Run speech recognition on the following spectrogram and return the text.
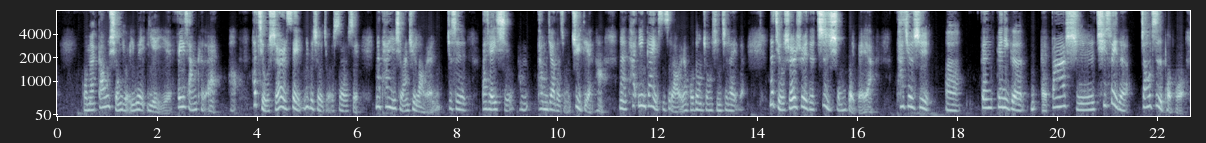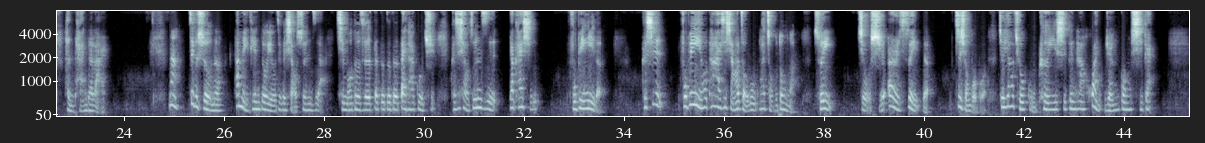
我们高雄有一位爷爷非常可爱，好，他九十二岁，那个时候九十二岁，那他也喜欢去老人，就是大家一起，他们他们叫的什么据点哈，那他应该也是是老人活动中心之类的。那九十二岁的志雄北北啊，他就是呃跟跟那个呃八十七岁的招致婆婆很谈得来。那这个时候呢，他每天都有这个小孙子啊。骑摩托车，嘚嘚嘚嘚带他过去。可是小孙子要开始服兵役了，可是服兵役以后，他还是想要走路，他走不动了。所以九十二岁的志雄伯伯就要求骨科医师跟他换人工膝盖。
